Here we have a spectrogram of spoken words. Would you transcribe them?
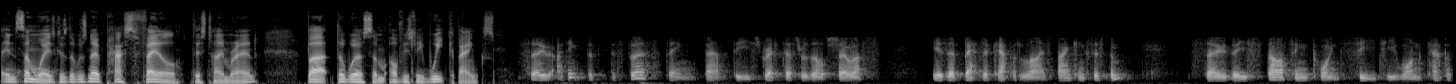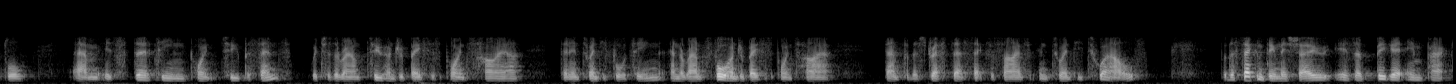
in some ways because there was no pass fail this time round, but there were some obviously weak banks. So I think the, the first thing that the stress test results show us is a better capitalized banking system. So the starting point CET1 capital um, is 13.2%, which is around 200 basis points higher than in 2014 and around 400 basis points higher than for the stress test exercise in 2012. But the second thing they show is a bigger impact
